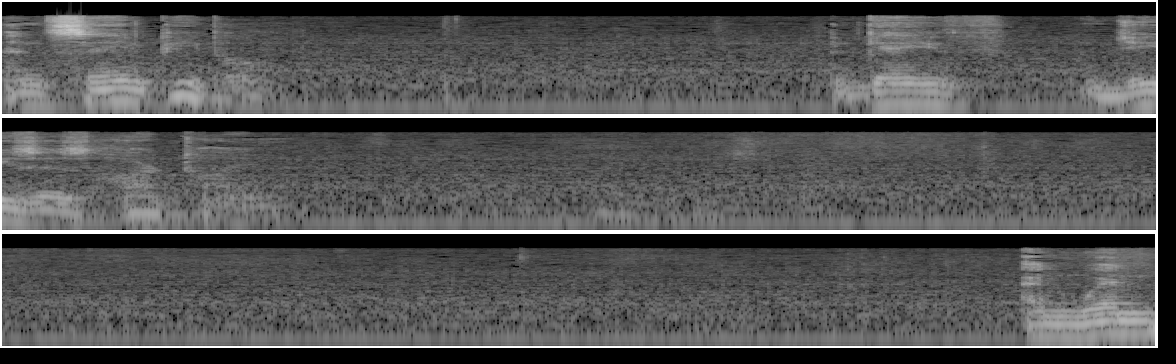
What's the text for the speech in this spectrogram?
and same people gave Jesus a hard time. And when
